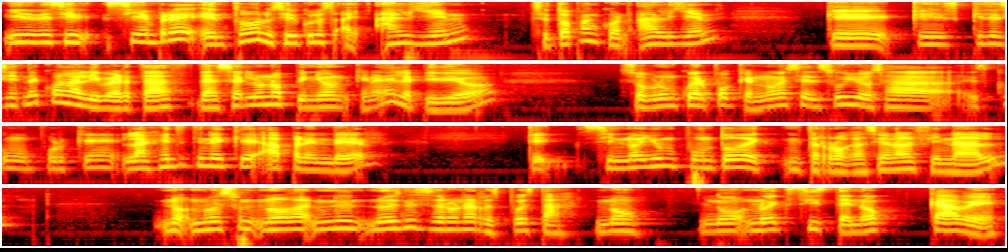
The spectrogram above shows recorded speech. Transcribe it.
Y de decir, siempre en todos los círculos hay alguien, se topan con alguien que, que, se siente con la libertad de hacerle una opinión que nadie le pidió sobre un cuerpo que no es el suyo. O sea, es como porque la gente tiene que aprender que si no hay un punto de interrogación al final, no, no, es, no, no es necesaria una respuesta. No, no, no existe, no cabe.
